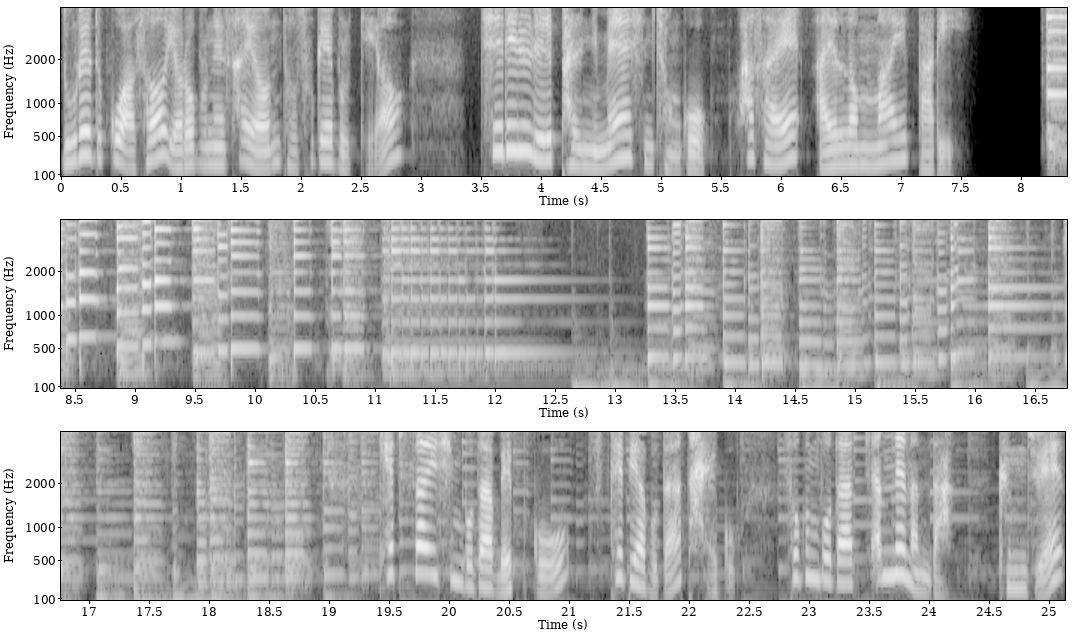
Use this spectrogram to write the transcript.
노래 듣고 와서 여러분의 사연 더 소개해 볼게요. 7118님의 신청곡 화사의 I love my body 캡사이신보다 맵고 스테비아보다 달고 소금보다 짠내 난다. 금주의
